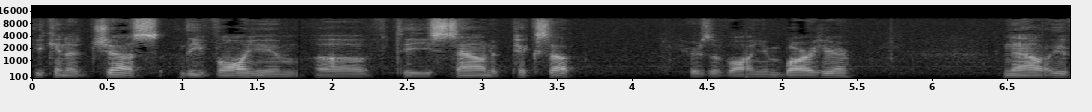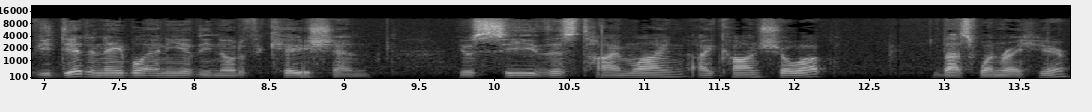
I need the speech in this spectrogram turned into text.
you can adjust the volume of the sound it picks up. Here's a volume bar here. Now if you did enable any of the notification you'll see this timeline icon show up. That's one right here.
